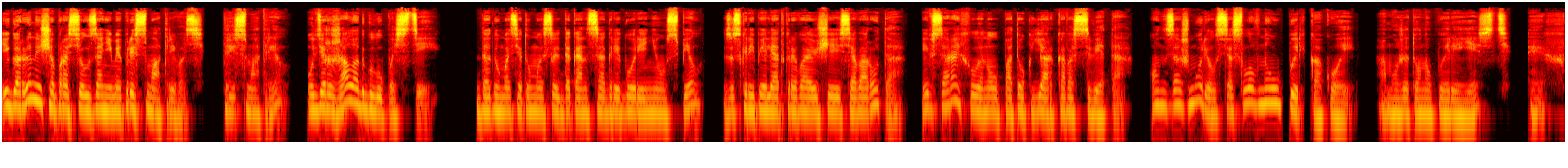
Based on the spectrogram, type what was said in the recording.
и Горыныч просил за ними присматривать. Присмотрел? Удержал от глупостей. Додумать эту мысль до конца Григорий не успел, заскрипели открывающиеся ворота, и в сарай хлынул поток яркого света. Он зажмурился, словно упырь какой. А может, он упырь и есть? Эх,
